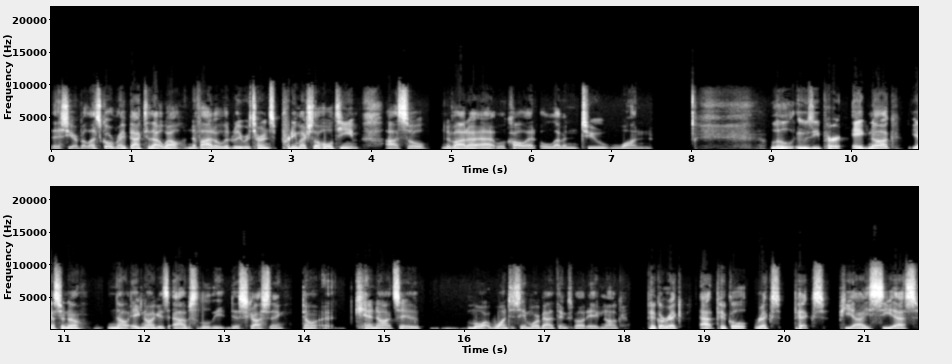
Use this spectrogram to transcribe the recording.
this year. But let's go right back to that well. Nevada literally returns pretty much the whole team. Uh, so Nevada at, we'll call it 11 to 1. Lil Uzi per eggnog? Yes or no? No, eggnog is absolutely disgusting. Don't cannot say more want to say more bad things about eggnog. Pick a Rick at Pickle Rick's Picks, P I C S.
